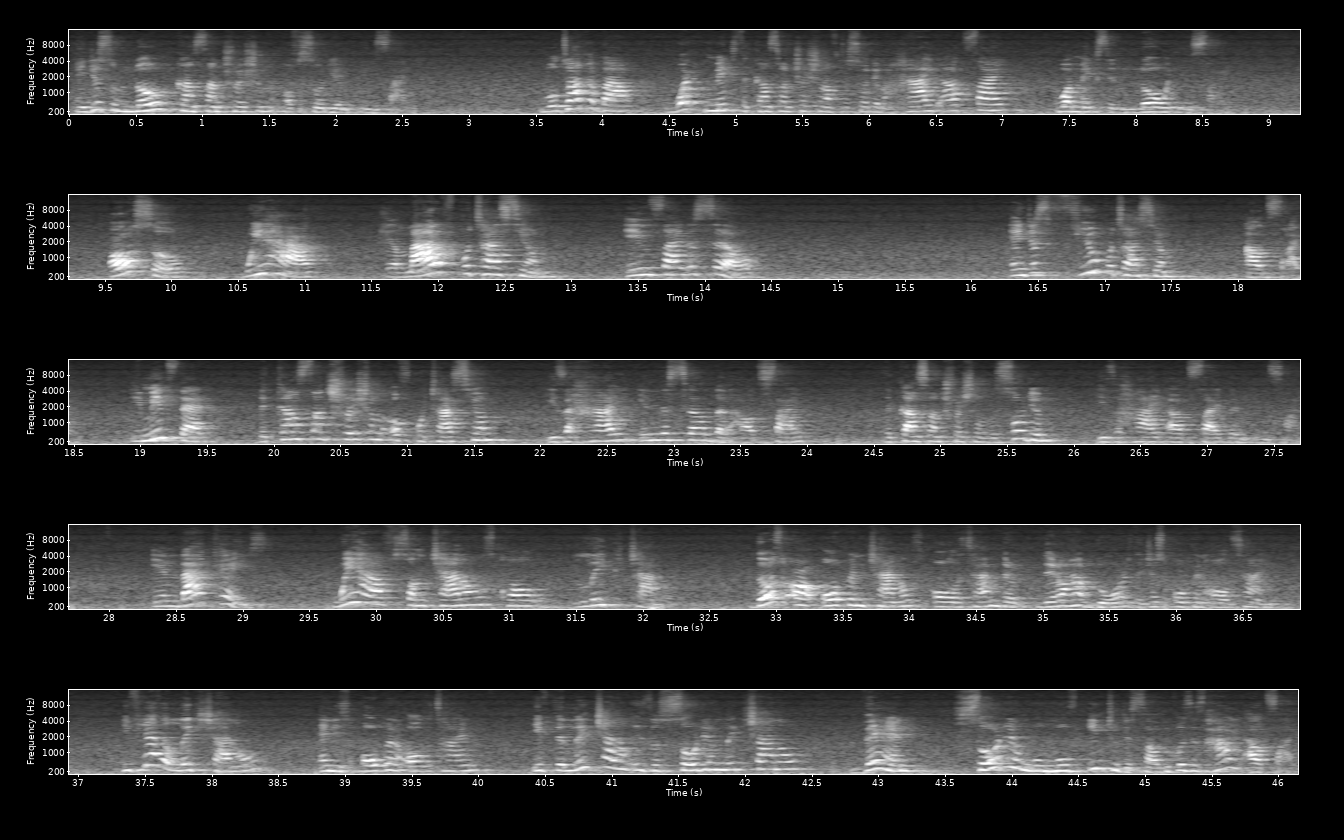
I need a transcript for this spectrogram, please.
and just a low concentration of sodium inside. We'll talk about what makes the concentration of the sodium high outside, what makes it low inside. Also, we have a lot of potassium inside the cell and just few potassium outside. It means that the concentration of potassium is high in the cell than outside. The concentration of the sodium is high outside than inside. In that case, we have some channels called leak channel. Those are open channels all the time. They're, they do not have doors, they're just open all the time. If you have a leak channel and it's open all the time, if the leak channel is a sodium leak channel, then sodium will move into the cell because it's high outside.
